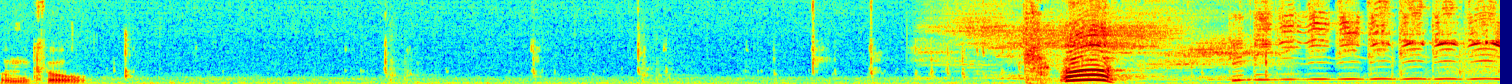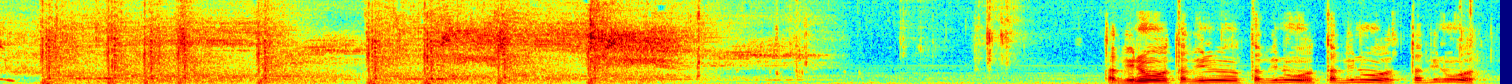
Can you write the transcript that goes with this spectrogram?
Como que eu... Ah! Tá vindo outro, tá vindo outro, tá vindo outro, tá vindo outro, tá vindo outro.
